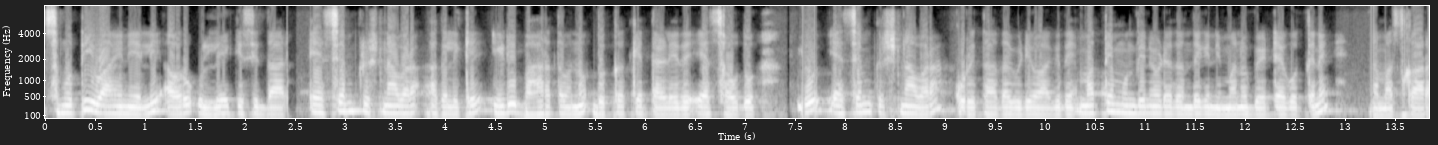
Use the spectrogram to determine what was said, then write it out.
ಸ್ಮೃತಿ ವಾಹಿನಿಯಲ್ಲಿ ಅವರು ಉಲ್ಲೇಖಿಸಿದ್ದಾರೆ. ಎಸ್ ಎಂ ಕೃಷ್ಣ ಅವರ ಅಗಲಿಕೆ ಇಡೀ ಭಾರತವನ್ನು ದುಃಖಕ್ಕೆ ತಳ್ಳಿದೆ. ಎಸ್, ಹೌದು. ಇದು ಎಸ್ ಎಂ ಕೃಷ್ಣ ಅವರ ಕುರಿತಾದ ವಿಡಿಯೋ ಆಗಿದೆ. ಮತ್ತೆ ಮುಂದಿನ ವಿಡಿಯೋದೊಂದಿಗೆ ನಿಮ್ಮನ್ನು ಭೇಟಿಯಾಗುತ್ತೇನೆ. ನಮಸ್ಕಾರ.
